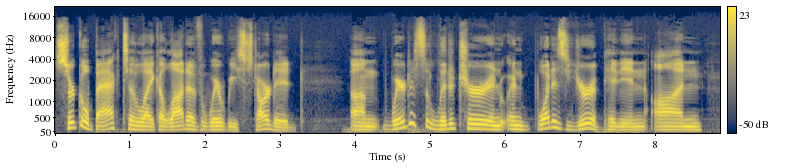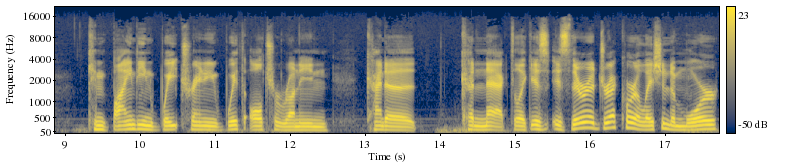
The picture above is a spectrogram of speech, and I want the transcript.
circle back to like a lot of where we started, um, where does the literature and, and what is your opinion on combining weight training with ultra running kind of connect? Like, is is there a direct correlation to more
